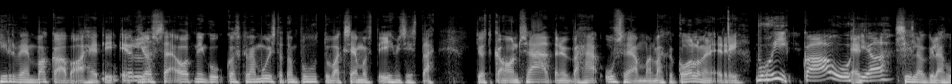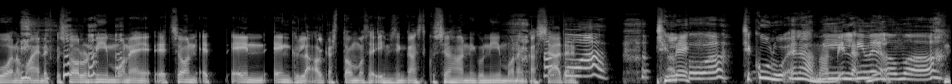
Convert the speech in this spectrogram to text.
hirveän vakavaa heti. Et jos sä oot niinku, koska mä muistan, että on puhuttu vaikka semmoista ihmisistä, jotka on säätänyt vähän useamman, vaikka kolmen eri Voi et kauhia. sillä on kyllä huono maine, kun se on ollut niin monen, että se on, että en, en kyllä alkaisi tommosen ihmisen kanssa, kun sehän on niin, kuin niin monen kanssa säätänyt. Apua. Silleen, Apua. se kuuluu elämään. Niin, millä, millä, nimenomaan.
